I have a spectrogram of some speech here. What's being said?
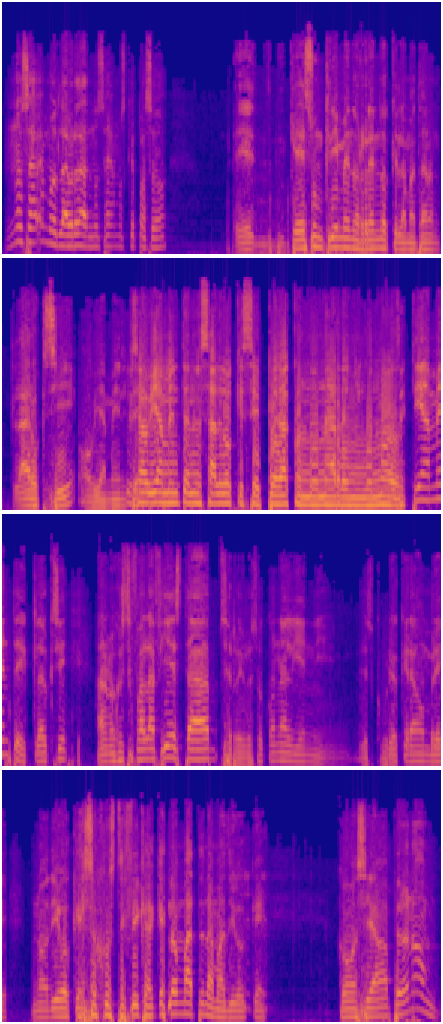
No sabemos la verdad no sabemos qué pasó Eh, que es un crimen horrendo que la mataron claro que sí obviamente sea, obviamente no es algo que se pueda condonar de ningún modo. Efectivamente, claro que sí. A lo mejor se fue a la fiesta, se regresó con alguien y descubrió que era hombre. No digo que eso justifica que lo maten, nada más digo que... ¿Cómo se llama? Pero no,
